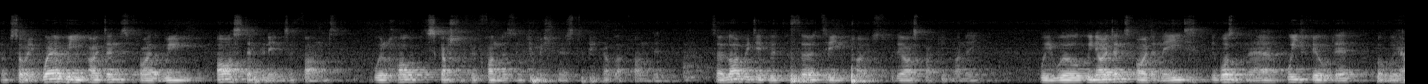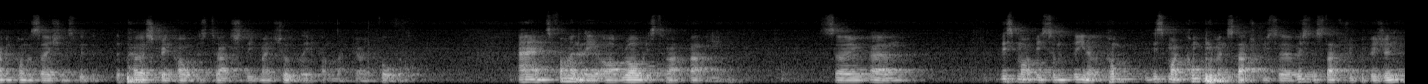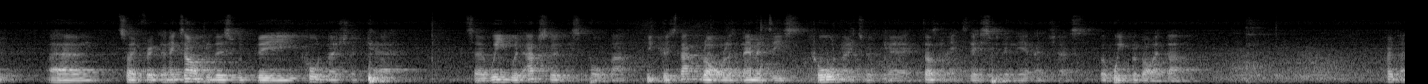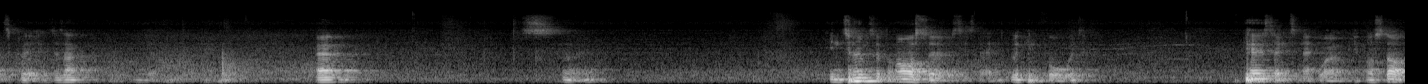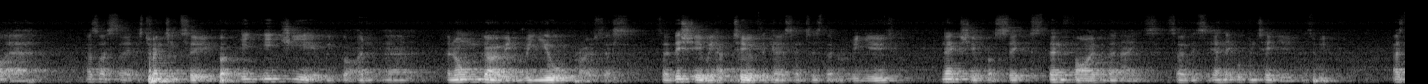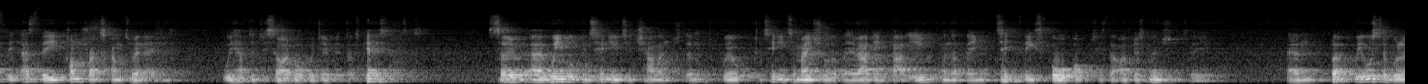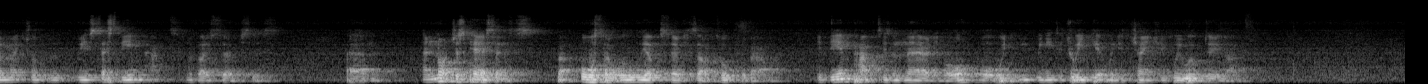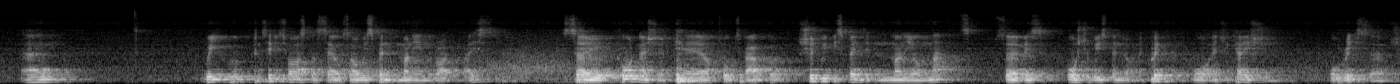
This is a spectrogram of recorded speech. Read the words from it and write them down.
I'm sorry, where we identify that we are stepping in to fund, we'll hold discussions with funders and commissioners to pick up that funding. So like we did with the 13 posts for the ice bucket money, we will, we identified a need, it wasn't there, we filled it, but we're having conversations with the purse string holders to actually make sure that they fund that going forward. And finally, our role is to add value. So um, this might be some, you know, this might complement statutory service and statutory provision. Um, so for an example of this would be coordination of care. So we would absolutely support that because that role as an MND coordinator of care doesn't exist within the NHS, but we provide that hope that's clear. Does that? Yeah. Um, so, in terms of our services then, looking forward, care centre network, I'll start there. As I say, there's 22, but each year we've got an, uh, an ongoing renewal process. So this year we have two of the care centres that were renewed. Next year we've got six, then five, and then eight. So this, and it will continue as we as the, as the contracts come to an end, we have to decide what we're doing with those care centres. So uh, we will continue to challenge them. We'll continue to make sure that they're adding value and that they tick these four boxes that I've just mentioned to you. Um, but we also will make sure that we assess the impact of those services. Um, and not just care centres, but also all the other services that I've talked about. If the impact isn't there anymore, or we, we need to tweak it, we need to change it, we will do that. Um, we will continue to ask ourselves, are we spending money in the right place? So coordination of care I've talked about, but should we be spending money on that service or should we spend it on equipment or education or research?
